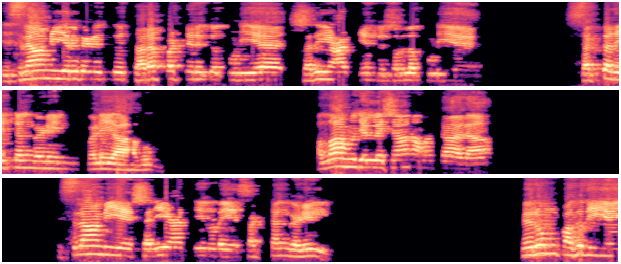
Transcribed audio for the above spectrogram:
இஸ்லாமியர்களுக்கு தரப்பட்டிருக்கக்கூடிய சரியாத் என்று சொல்லக்கூடிய சட்ட திட்டங்களின் வழியாகவும் அல்லாஹு ஜல்லஷானஹு தஆலா இஸ்லாமிய ஷரீஅத்தினுடைய சட்டங்களில் பெரும் பகுதியை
